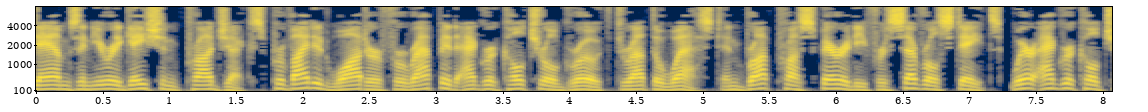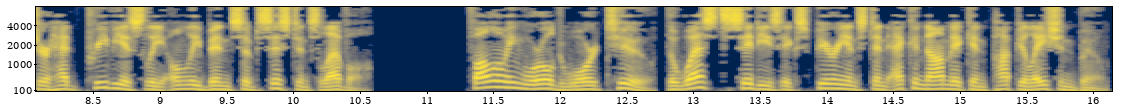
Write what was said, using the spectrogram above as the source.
dams and irrigation projects provided water for rapid agricultural growth throughout the West and brought prosperity for several states, where agriculture had previously only been subsistence level. Following World War II, the West's cities experienced an economic and population boom.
